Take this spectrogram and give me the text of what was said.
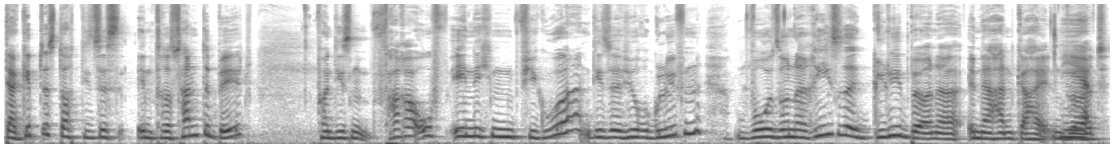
da gibt es doch dieses interessante Bild von diesen Pharao-ähnlichen Figuren, diese Hieroglyphen, wo so eine riesige Glühbirne in der Hand gehalten wird.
